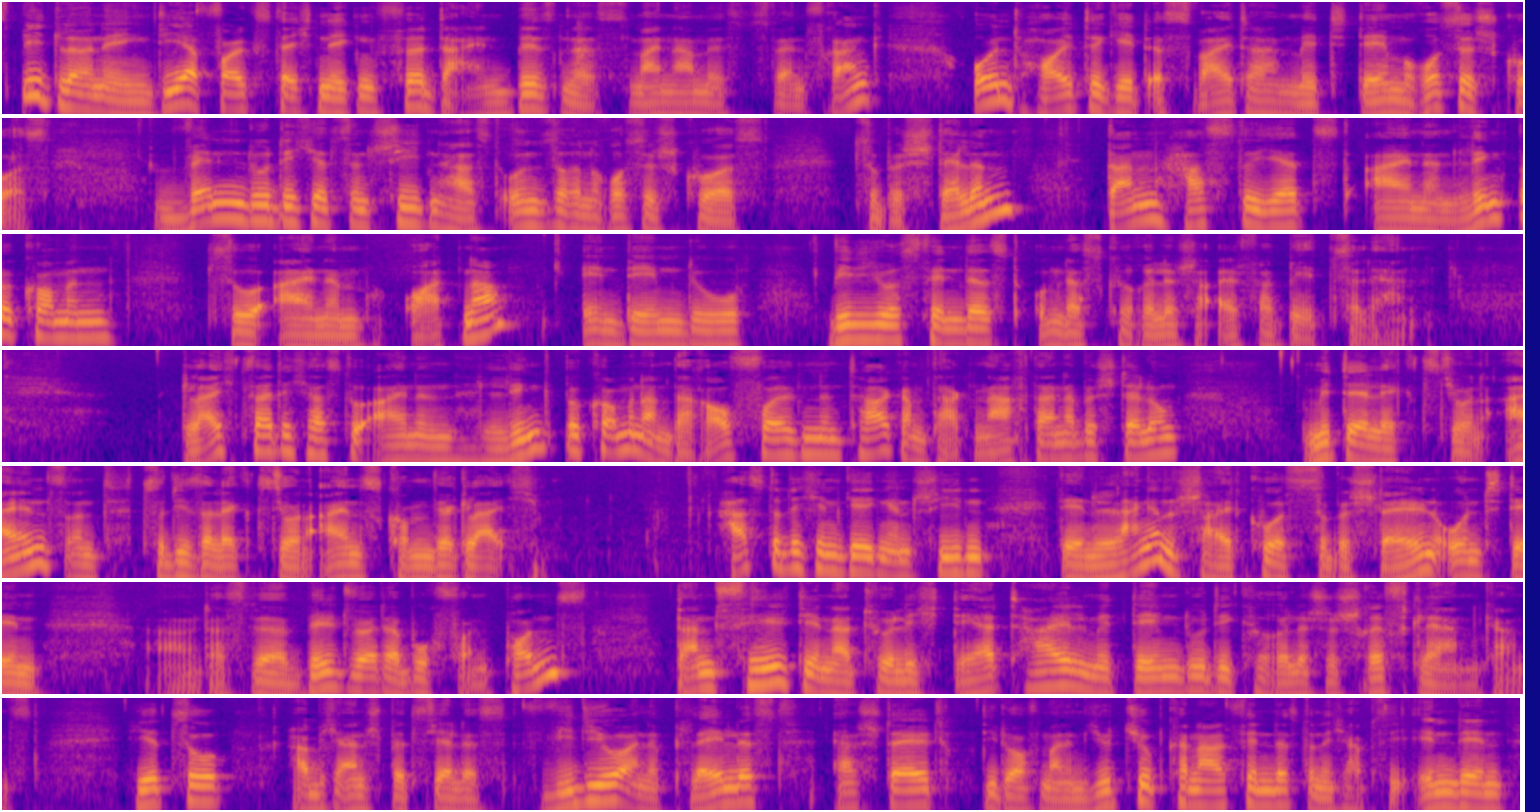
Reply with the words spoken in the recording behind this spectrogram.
Speed Learning, die Erfolgstechniken für dein Business. Mein Name ist Sven Frank und heute geht es weiter mit dem Russischkurs. Wenn du dich jetzt entschieden hast, unseren Russischkurs zu bestellen, dann hast du jetzt einen Link bekommen zu einem Ordner, in dem du Videos findest, um das kyrillische Alphabet zu lernen. Gleichzeitig hast du einen Link bekommen am darauffolgenden Tag, am Tag nach deiner Bestellung, mit der Lektion 1 und zu dieser Lektion 1 kommen wir gleich. Hast du dich hingegen entschieden, den Langenscheid-Kurs zu bestellen und den, äh, das Bildwörterbuch von Pons, dann fehlt dir natürlich der Teil, mit dem du die kyrillische Schrift lernen kannst. Hierzu habe ich ein spezielles Video, eine Playlist erstellt, die du auf meinem YouTube-Kanal findest und ich habe sie in den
